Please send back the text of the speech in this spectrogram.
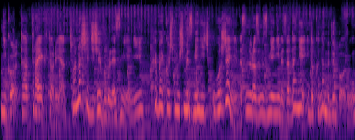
Nicole, ta trajektoria, czy ona się dzisiaj w ogóle zmieni? Chyba jakoś musimy zmienić ułożenie. Następnym razem zmienimy zadanie i dokonamy wyboru.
